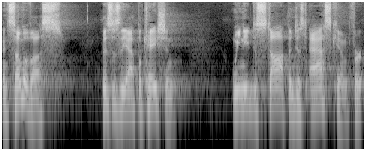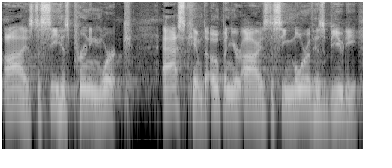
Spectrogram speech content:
And some of us, this is the application. We need to stop and just ask Him for eyes to see His pruning work Ask Him to open your eyes to see more of His beauty.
